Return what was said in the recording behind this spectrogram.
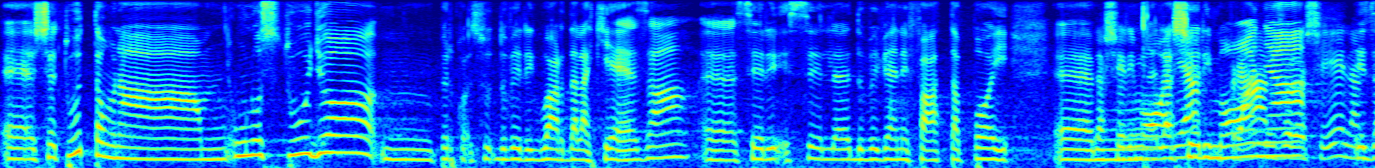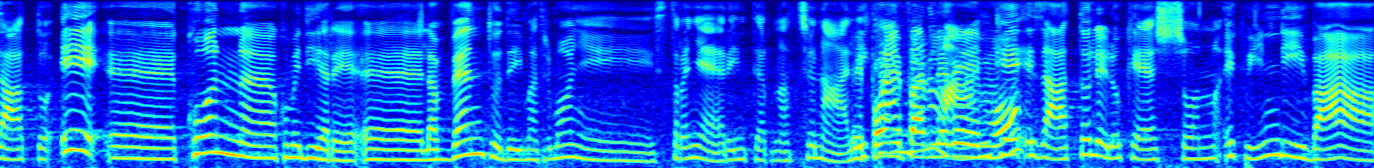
eh, c'è tutto uno studio mh, mm, per, dove riguarda la chiesa, eh, se, se, dove viene fatta poi ehm, la cerimonia, la cerimonia pranzo, la cena. Esatto, e eh, con eh, l'avvento dei matrimoni stranieri internazionali e poi ne parleremo anche esatto, le location e quindi va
